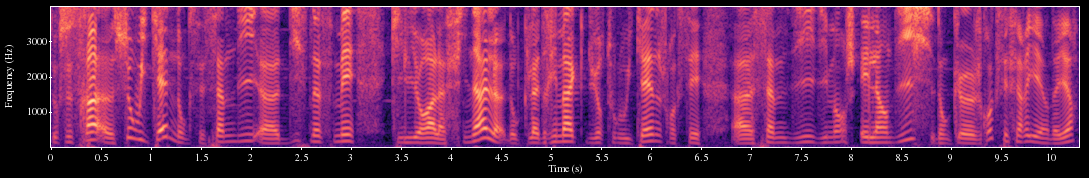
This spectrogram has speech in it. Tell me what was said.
Donc ce sera ce week-end, donc c'est samedi 19 mai qu'il y aura la finale. Donc la DreamHack dure tout le week-end, je crois que c'est euh, samedi, dimanche et lundi, donc euh, je crois que c'est férié hein, d'ailleurs,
